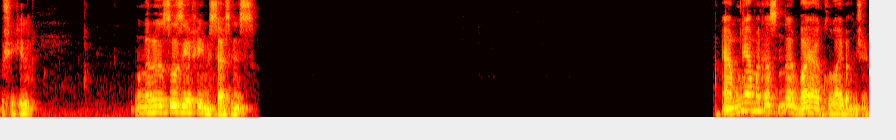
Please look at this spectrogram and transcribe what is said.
Bu şekil. Bunları hızlı hızlı yapayım isterseniz. Yani bunu yapmak aslında bayağı kolay bence.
